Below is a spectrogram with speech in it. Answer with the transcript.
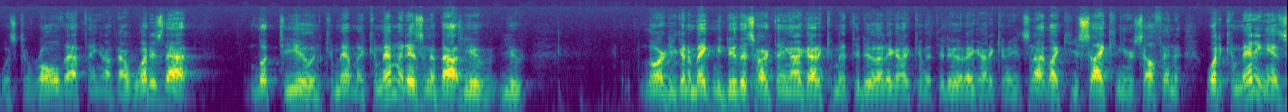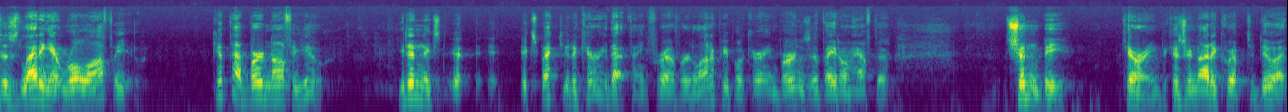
was to roll that thing off. Now, what does that look to you in commitment? Commitment isn't about you, you Lord, you're going to make me do this hard thing. I got to commit to do it. I got to commit to do it. I got to commit. It's not like you psyching yourself in. What committing is is letting it roll off of you. Get that burden off of you. You didn't ex- expect you to carry that thing forever. And a lot of people are carrying burdens that they don't have to, shouldn't be carrying because you're not equipped to do it.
